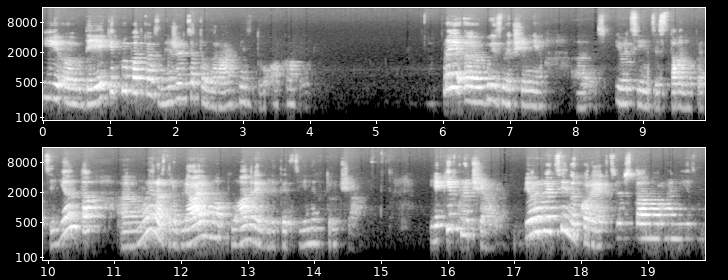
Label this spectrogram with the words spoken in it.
і е, в деяких випадках знижується толерантність до алкоголю. При е, визначенні і оцінці стану пацієнта е, ми розробляємо план реабілітаційних втручань, який включає біорегуляційну корекцію стану організму,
